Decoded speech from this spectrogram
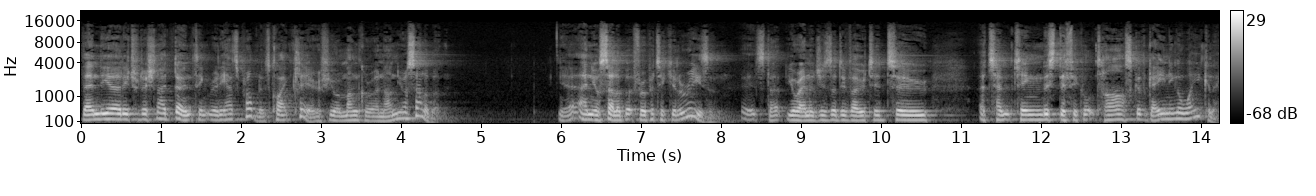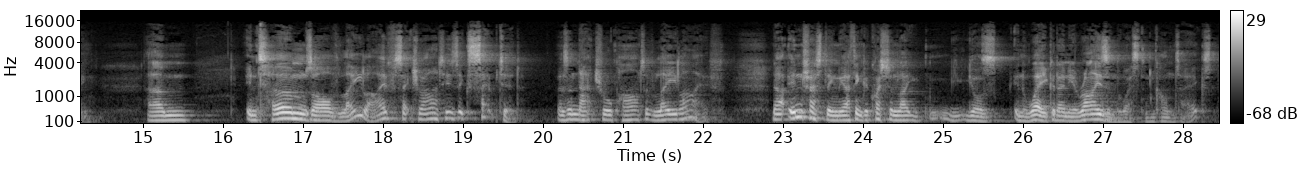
then the early tradition I don't think really has a problem. It's quite clear if you're a monk or a nun, you're a celibate. Yeah, and you're celibate for a particular reason. It's that your energies are devoted to attempting this difficult task of gaining awakening. Um, in terms of lay life, sexuality is accepted as a natural part of lay life. Now, interestingly, I think a question like yours, in a way, could only arise in the Western context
